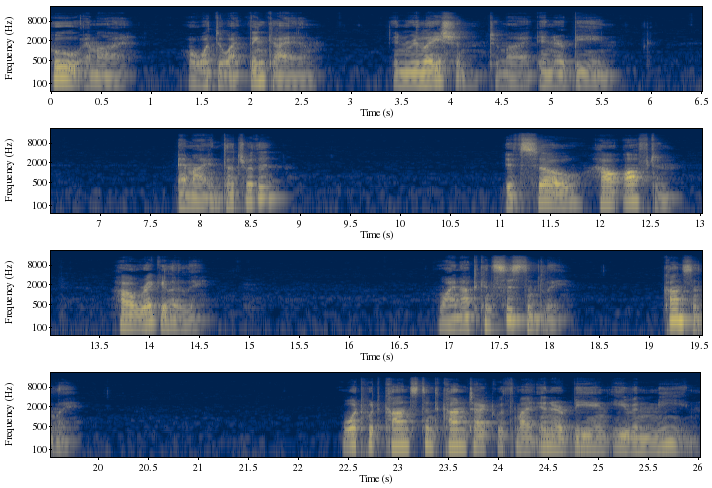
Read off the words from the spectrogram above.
Who am I, or what do I think I am, in relation to my inner being? Am I in touch with it? If so, how often? How regularly? Why not consistently? Constantly? What would constant contact with my inner being even mean?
